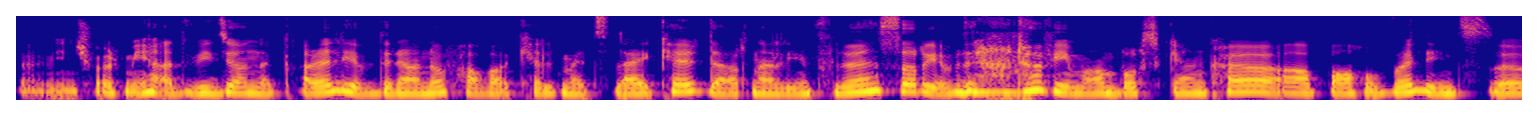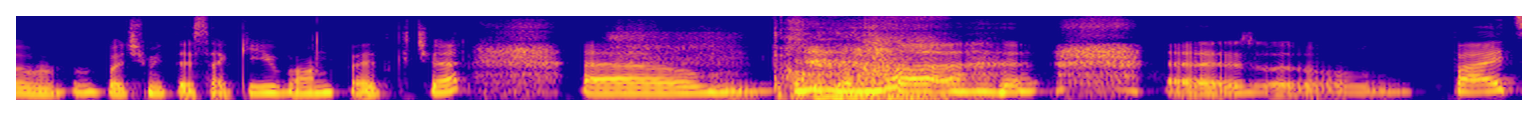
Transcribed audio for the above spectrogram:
ինչ որ մի հատ վիդեո նկարել եւ դրանով հավաքել մեծ լայքեր, դառնալ ինֆլուենսեր եւ դրանով իմ ամբողջ կյանքը ապահովել, ինձ ոչ մի տեսակի բան պետք չէ։ բայց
